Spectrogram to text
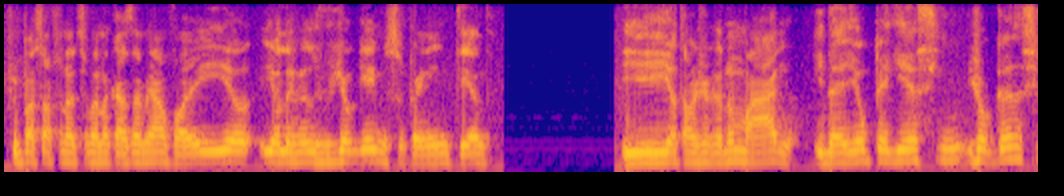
fui passar o final de semana na casa da minha avó e eu, e eu levei os videogames, Super Nintendo. E eu tava jogando Mario. E daí eu peguei assim, jogando assim,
